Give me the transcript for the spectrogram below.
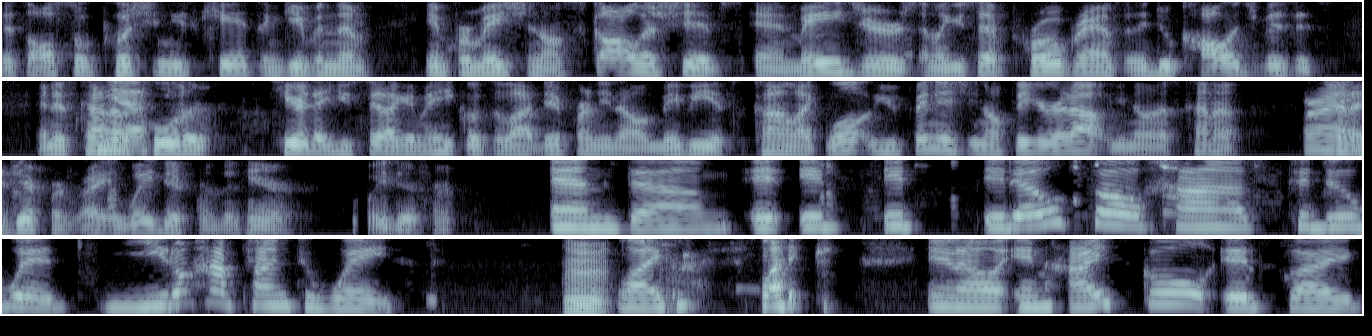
that's also pushing these kids and giving them information on scholarships and majors and like you said programs and they do college visits and it's kind of Yes. cool to hear that you say like in Mexico it's a lot different. You know, maybe it's kind of like well you finish, you know, figure it out. You know, that's kind of right. kind of different, right? Way different than here. Way different. and um, it it it it also has to do with you don't have time to waste. Mm. Like like you know, in high school, it's like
